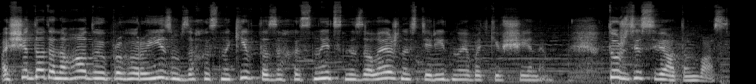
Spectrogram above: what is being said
А ще дата нагадує про героїзм захисників та захисниць незалежності рідної батьківщини. Тож зі святом вас,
